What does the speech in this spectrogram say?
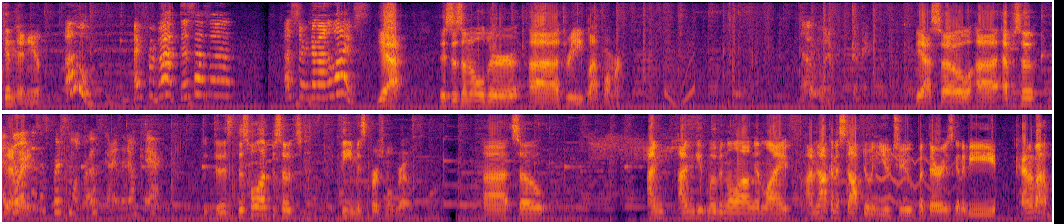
Continue. Oh, I forgot. This has a a certain amount of lives. Yeah, this is an older uh, 3D platformer. Oh, whatever. Okay. Yeah, so uh, episode. I feel like this is personal growth, guys. I don't care. this this whole episode's theme is personal growth. Uh, so I'm I'm get moving along in life. I'm not going to stop doing YouTube, but there is going to be kind of a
